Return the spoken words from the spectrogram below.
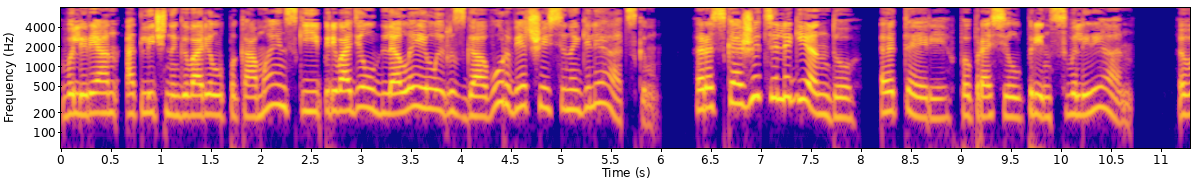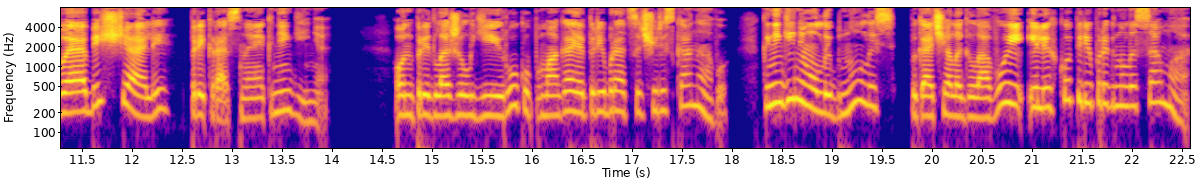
Валериан отлично говорил по-камайнски и переводил для Лейлы разговор, ведшийся на Гелиадском. «Расскажите легенду, Этери», — попросил принц Валериан. «Вы обещали, прекрасная княгиня». Он предложил ей руку, помогая перебраться через канаву. Княгиня улыбнулась, покачала головой и легко перепрыгнула сама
